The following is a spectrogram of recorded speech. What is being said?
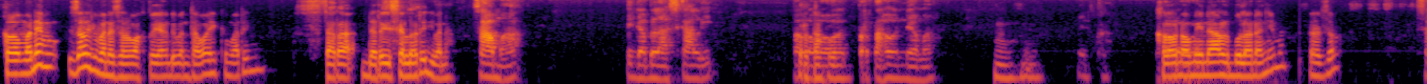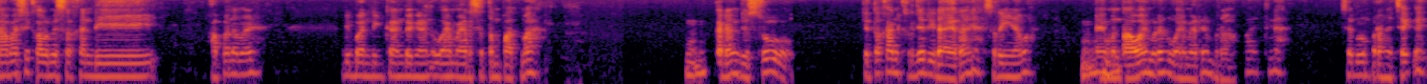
kalau mana Zal gimana Zal waktu yang di Mentawai kemarin secara dari salary gimana? sama 13 kali Per tahun. per tahunnya mah Hmm, hmm. Kalau nominal bulanannya man, Razal? sama sih kalau misalkan di apa namanya dibandingkan dengan UMR setempat mah Hmm. kadang justru kita kan kerja di daerah ya seringnya mah. Hmm, kayak mentawai kemudian UMR-nya berapa itu ya? Saya belum pernah ngecek eh.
